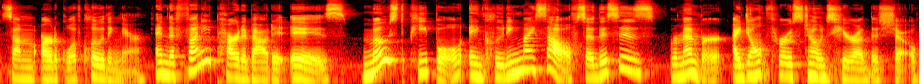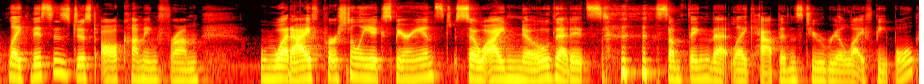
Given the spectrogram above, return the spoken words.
some article of clothing there. And the funny part about it is, most people, including myself, so this is, remember, I don't throw stones here on this show. Like, this is just all coming from what I've personally experienced. So I know that it's something that like happens to real life people.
